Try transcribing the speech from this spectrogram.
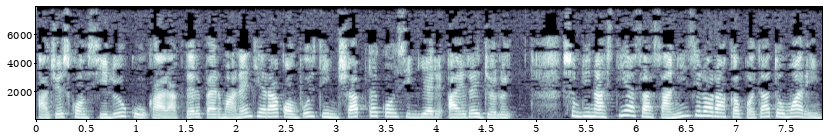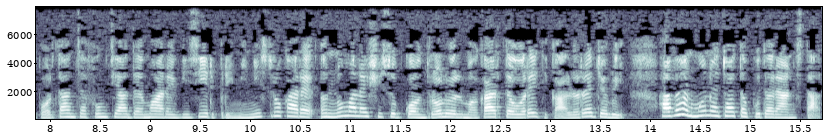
Acest consiliu, cu caracter permanent, era compus din șapte consilieri ai regelui. Sub dinastia sasanizilor a căpătat o mare importanță funcția de mare vizir prim-ministru care, în numele și sub controlul măcar teoretic al regelui, avea în mână toată puterea în stat.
